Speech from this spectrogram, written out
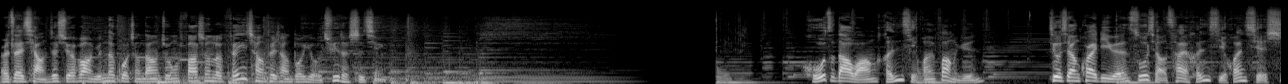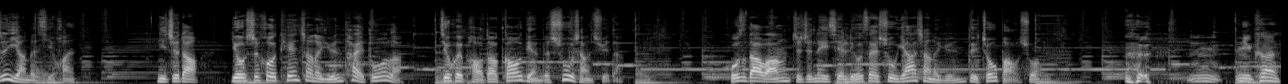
而在抢着学放云的过程当中，发生了非常非常多有趣的事情。胡子大王很喜欢放云，就像快递员苏小菜很喜欢写诗一样的喜欢。你知道，有时候天上的云太多了，就会跑到高点的树上去的。胡子大王指着那些留在树丫上的云，对周宝说：“嗯，你看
